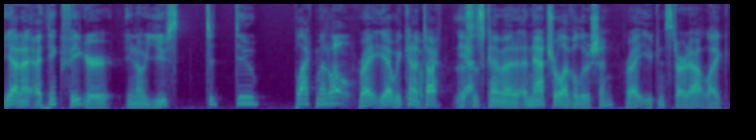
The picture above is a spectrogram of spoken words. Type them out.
Yeah, and I, I think Feigur, you know, used to do black metal, Oh. right? Yeah, we kind of Okay. talked. This Yeah. is kind of a, a natural evolution, right? You can start out like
